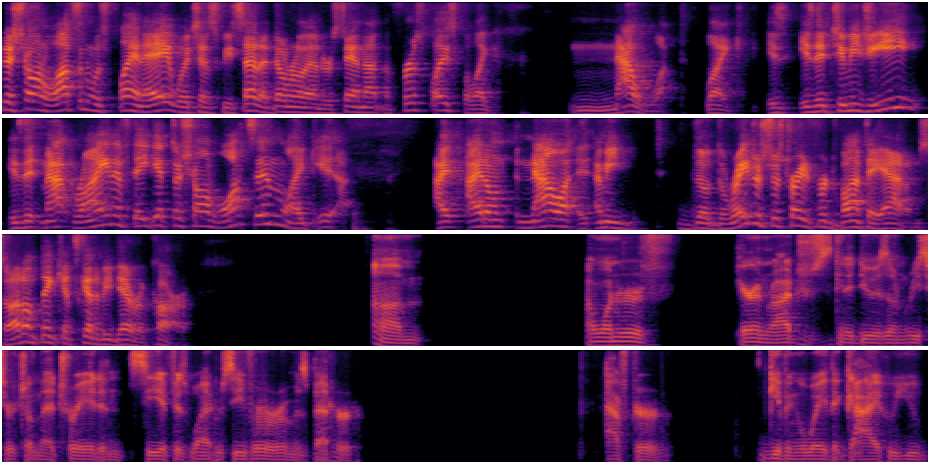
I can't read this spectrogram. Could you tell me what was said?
Deshaun Watson was Plan A, which, as we said, I don't really understand that in the first place. But like, now what? Like, is is it Jimmy G? Is it Matt Ryan if they get Deshaun Watson? Like, it, I I don't now. I mean, the the Raiders just traded for Davante Adams, so I don't think it's going to be Derek Carr. Um, I wonder if Aaron Rodgers is going to do his own research on that trade and see if his wide receiver room is better after giving away the guy who you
